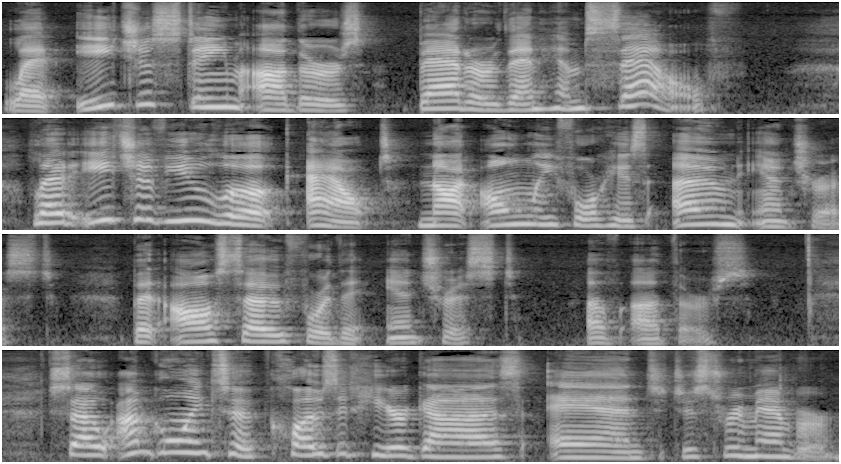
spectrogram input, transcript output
let each esteem others better than himself. Let each of you look out not only for his own interest, but also for the interest of others. So I'm going to close it here, guys, and just remember,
